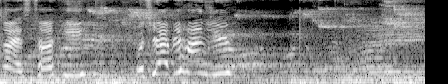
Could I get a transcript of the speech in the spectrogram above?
Nice, Tucky. Watch out behind you.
